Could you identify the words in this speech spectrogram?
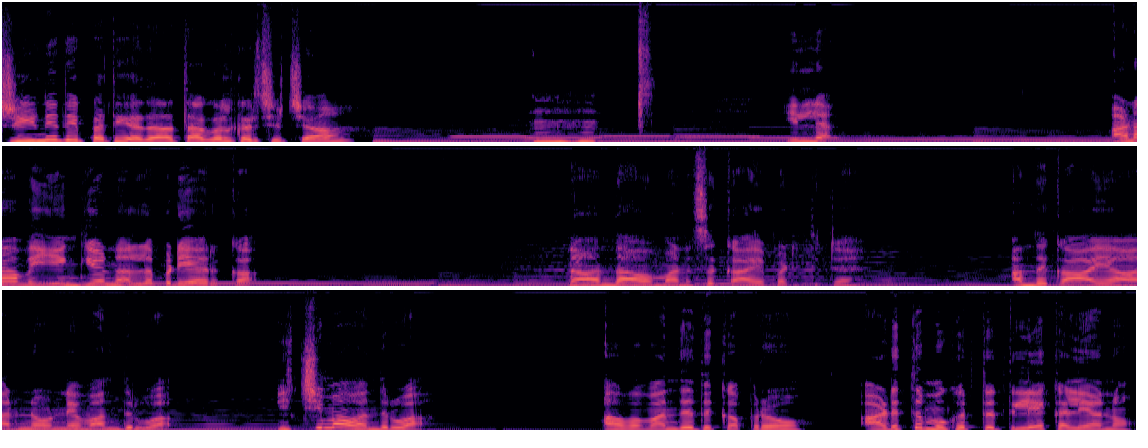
ஸ்ரீநிதி பத்தி ஏதாவது தகவல் கிடைச்சிச்சா ம்ஹும். இல்ல. ஆனா அவ எங்கேயோ நல்லபடியா இருக்கா. நான் தான் அவ மனசை காயப்படுத்திட்டேன். அந்த காயம் ஆறின உடனே வந்துருவா. நிச்சயமா வந்துருவா. அவ வந்ததுக்கு அப்புறம் அடுத்த முகூர்த்தத்திலே கல்யாணம்.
